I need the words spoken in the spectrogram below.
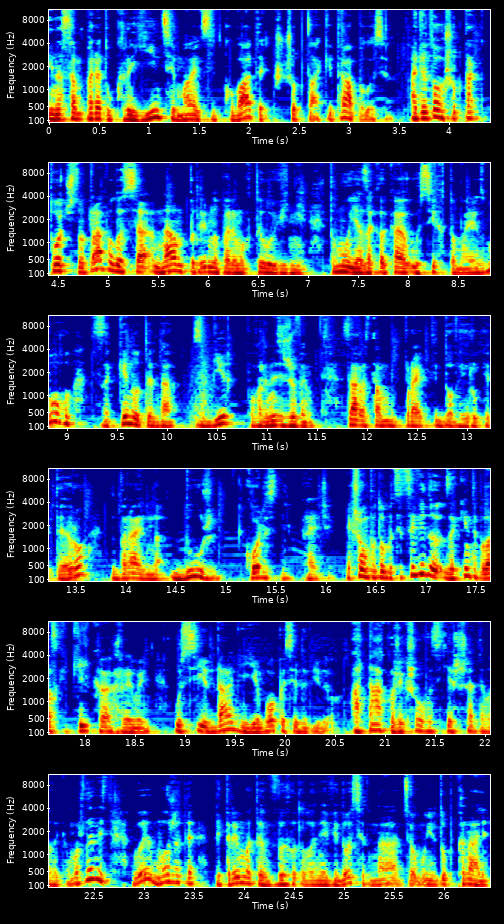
і насамперед українці мають слідкувати, щоб так і трапилося. А для того, щоб так точно трапилося, нам потрібно перемогти у війні. Тому я закликаю усіх, хто має змогу, закинути на збір Повернись живим. Зараз там у проєкті Довгі руки ТРО збирають на дуже корисні речі. Якщо вам подобається це відео, закиньте, будь ласка, кілька гривень. Усі дані є в описі до відео. А також, якщо у вас є ще невелика можливість, ви можете підтримати виготовлення відосів на цьому YouTube каналі,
